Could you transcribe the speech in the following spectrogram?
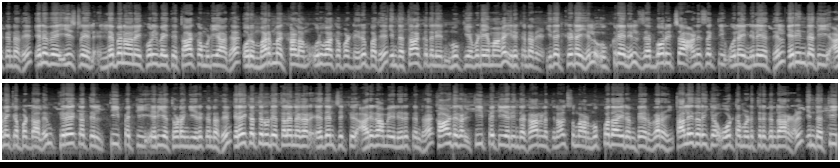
இருக்கின்றது எனவே இஸ்ரேல் லெபனானை குறிவைத்து தாக்க முடியாத ஒரு மர்ம களம் உருவாக்கப்பட்டு இருப்பது இந்த தாக்குதலின் முக்கிய விடயமாக இருக்கின்றது. இதற்கிடையில் உக்ரைனில் ஜெபோரிட்சா அணுசக்தி உலை நிலையத்தில் எரிந்த தீ அணைக்கப்பட்டாலும் கிரேக்கத்தில் தீ பற்றி எரிய தொடங்கி இருக்கின்றது. கிரேக்கத்தினுடைய தலைநகர் எதென்சிற்கு அருகாமையில் இருக்கின்ற காடுகள் தீப்பெற்றி எறிந்த காரணத்தினால் சுமார் முப்பதாயிரம் பேர் வரை தலைதறிக்க ஓட்டம் எடுத்திருக்கின்றார்கள். இந்த தீ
